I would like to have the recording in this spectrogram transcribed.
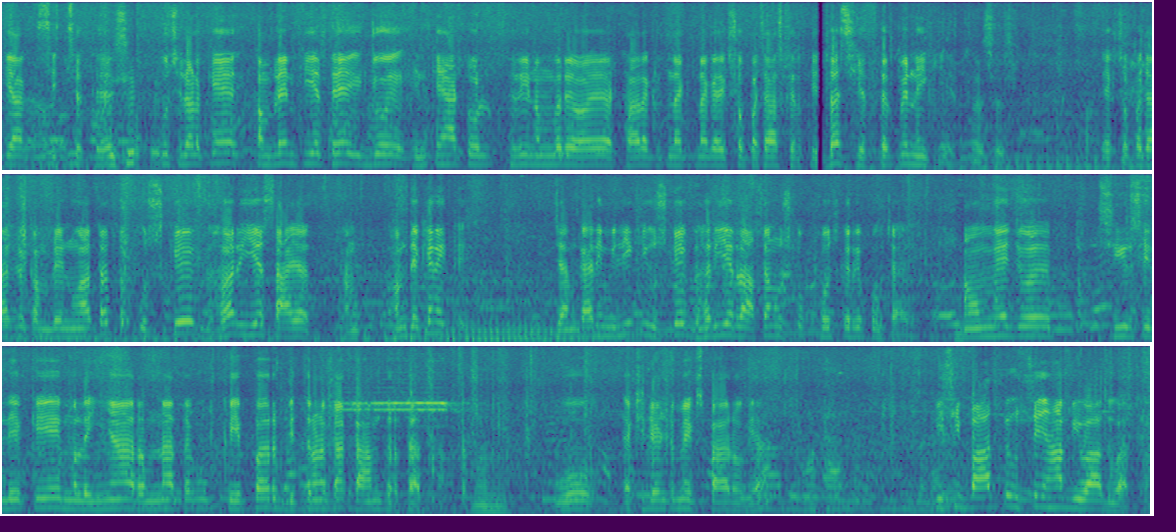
क्या शिक्षित है। कुछ लड़के कंप्लेन किए थे जो इनके यहाँ टोल फ्री नंबर है अट्ठारह कितना कितना का एक सौ पचास करके दस छिहत्तर पे नहीं किए। अच्छा अच्छा एक सौ पचास पे कंप्लेन हुआ था तो उसके घर ये शायद, हम हम देखे नहीं थे। जानकारी मिली कि उसके घर ये राशन उसको खोज करके पहुँचाए। गाँव में जो है, सीर से लेके मलैया, रमना तक वो पेपर वितरण का काम करता था। वो एक्सीडेंट में एक्सपायर हो गया। किसी बात पे उससे यहाँ विवाद हुआ था।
